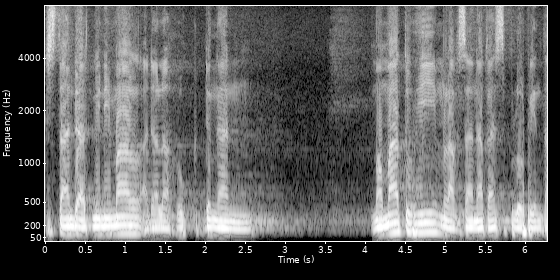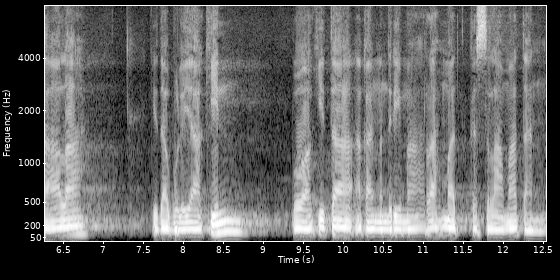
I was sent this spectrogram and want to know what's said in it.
Standar minimal adalah huk dengan mematuhi melaksanakan 10 perintah Allah, kita boleh yakin bahwa kita akan menerima rahmat keselamatan.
